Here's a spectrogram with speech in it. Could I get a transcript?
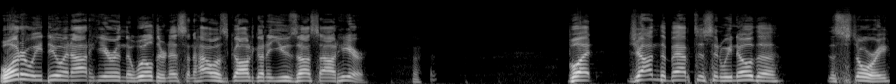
what are we doing out here in the wilderness and how is God going to use us out here? but John the Baptist, and we know the, the story,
